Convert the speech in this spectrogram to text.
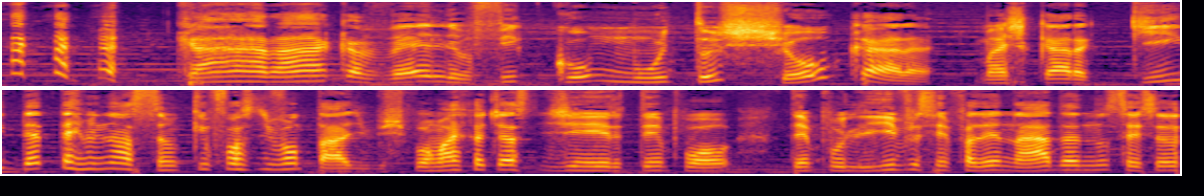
Caraca, velho, ficou muito show, cara. Mas, cara, que determinação, que força de vontade, bicho. Por mais que eu tivesse dinheiro e tempo, tempo livre, sem fazer nada, não sei se eu,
